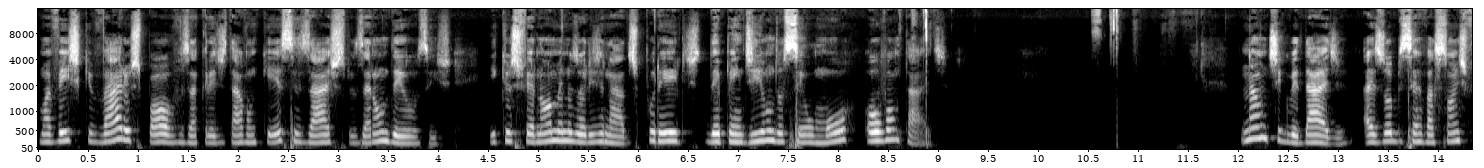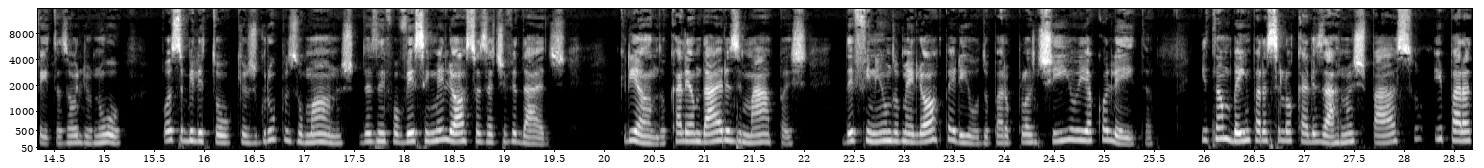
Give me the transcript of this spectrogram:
uma vez que vários povos acreditavam que esses astros eram deuses e que os fenômenos originados por eles dependiam do seu humor ou vontade. Na antiguidade, as observações feitas a olho nu possibilitou que os grupos humanos desenvolvessem melhor suas atividades criando calendários e mapas definindo o melhor período para o plantio e a colheita, e também para se localizar no espaço e para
